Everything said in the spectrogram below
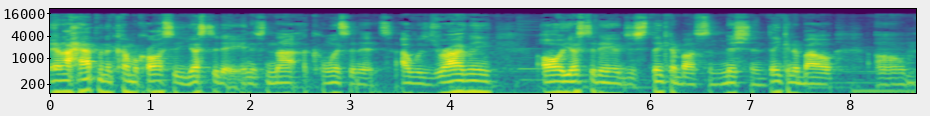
and I happened to come across it yesterday, and it's not a coincidence. I was driving all yesterday and just thinking about submission, thinking about um,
